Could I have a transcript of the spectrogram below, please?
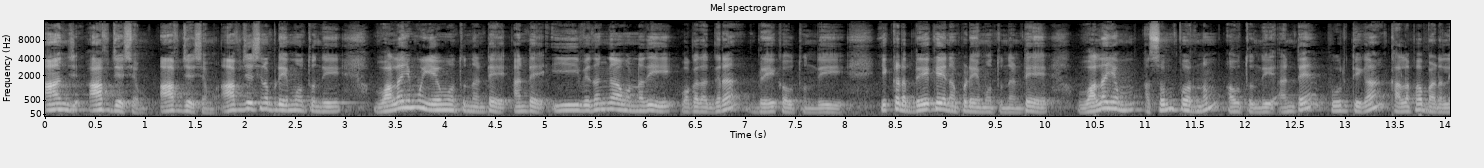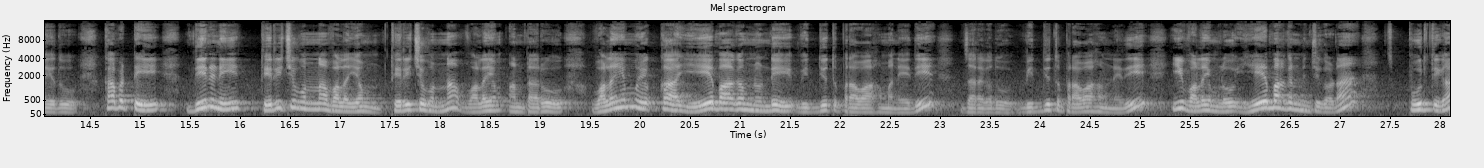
ఆన్ ఆఫ్ చేసాం ఆఫ్ చేసాం ఆఫ్ చేసినప్పుడు ఏమవుతుంది? వలయము ఏమవుతుందంటే అంటే ఈ విధంగా ఉన్నది ఒక దగ్గర బ్రేక్ అవుతుంది. ఇక్కడ బ్రేక్ అయినప్పుడు ఏమవుతుందంటే వలయం అసంపూర్ణం అవుతుంది. అంటే పూర్తిగా కలపబడలేదు. కాబట్టి దీనిని తెరిచి ఉన్న వలయం తెరిచి ఉన్న వలయం అంటారు. వలయం యొక్క ఏ భాగం నుండి విద్యుత్ ప్రవాహం అనేది జరగదు. విద్యుత్ ప్రవాహం అనేది ఈ వలయంలో ఏ భాగం నుంచి కూడా పూర్తిగా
